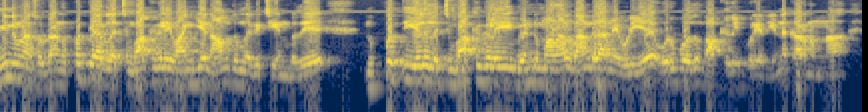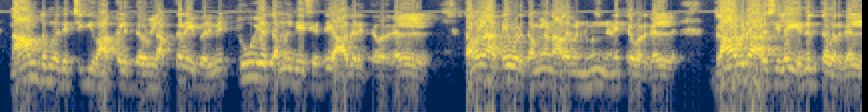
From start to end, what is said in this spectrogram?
மீண்டும் நான் சொல்றேன் முப்பத்தி ஆறு லட்சம் வாக்குகளை வாங்கிய நாம் தமிழர் கட்சி என்பது முப்பத்தி ஏழு லட்சம் வாக்குகளை வேண்டுமானால் வாங்கலாமே ஒழிய ஒருபோதும் வாக்குகள் குறையாது. என்ன காரணம்னா நாம் தமிழர் கட்சிக்கு வாக்களித்தவர்கள் அத்தனை பேருமே தூய தமிழ் தேசியத்தை ஆதரித்தவர்கள். தமிழ்நாட்டை ஒரு தமிழன் ஆள வேண்டும் என்று நினைத்தவர்கள். திராவிட அரசியலை எதிர்த்தவர்கள்.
